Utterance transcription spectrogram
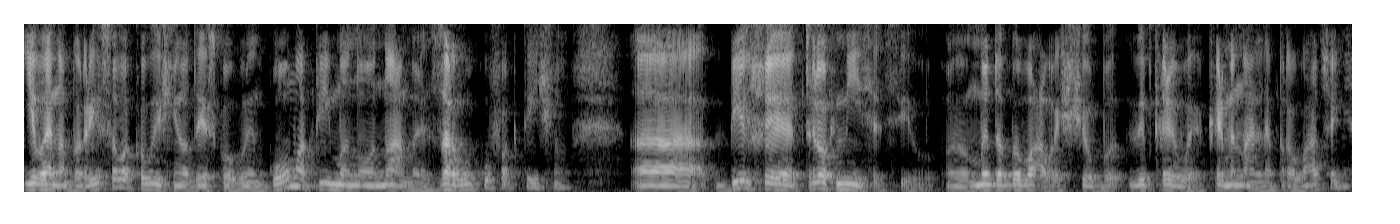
Євгена Борисова, колишнього одеського воєнкома, пійманого нами за руку, фактично. Е, Більше трьох місяців е, ми добивали, щоб відкрили кримінальне провадження,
